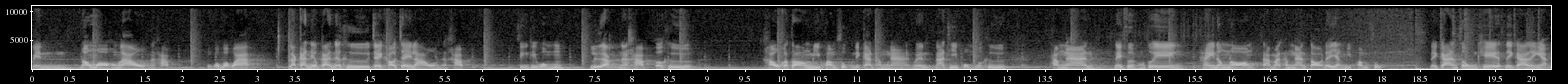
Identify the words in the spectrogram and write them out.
เป็นน้องหมอของเรานะครับ ผมก็บอกว่าหลักการเดียวกันก็คือใจเขาใจเรานะครับ สิ่งที่ผมเลือกนะครับก็คือเขาก็ต้องมีความสุขในการทำงาน เพราะฉะนั้นหน้าที่ผมก็คือทำงานในส่วนของตัวเอง ให้น้องๆสามารถทำงานต่อได้อย่างมีความสุข ในการส่งเคสในการอะไรเงี้ย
